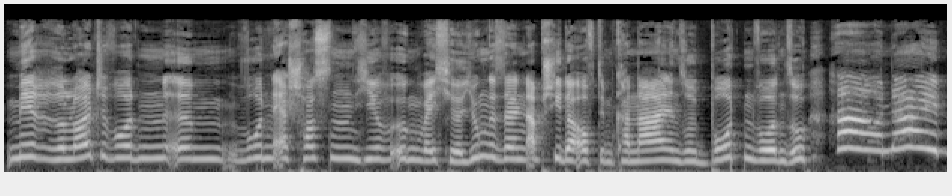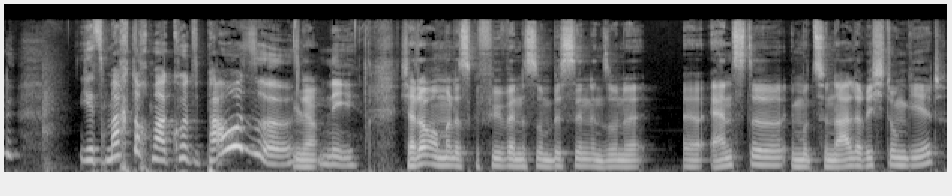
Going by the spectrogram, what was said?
mehrere Leute wurden, ähm, wurden erschossen, hier irgendwelche Junggesellenabschiede auf dem Kanal in so Booten wurden so, ah, oh nein, jetzt mach doch mal kurz Pause. Ja. Nee. Ich hatte auch mal das Gefühl, wenn es so ein bisschen in so eine äh, ernste, emotionale Richtung geht,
